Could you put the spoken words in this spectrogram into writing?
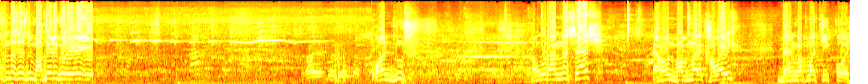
রান্না শেষ, তুমি ভাত তৈরি করো ওয়ান টু আমাকে রান্না শেষ। এখন বাপ মারে খাওয়াই, দেখেন বাপ মা কি কয়।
